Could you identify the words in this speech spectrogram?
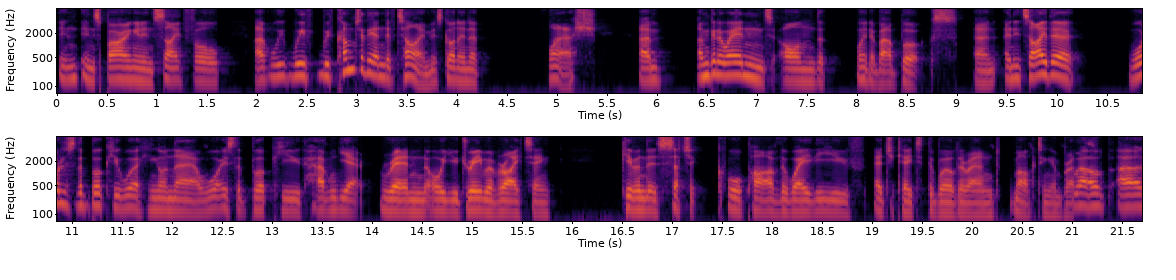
in, inspiring and insightful. Uh, we, we've we've come to the end of time. It's gone in a flash. Um, I'm going to end on the point about books, and and it's either what is the book you're working on now? What is the book you haven't yet written or you dream of writing? Given that it's such a core part of the way that you've educated the world around marketing and brand. Well, uh,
